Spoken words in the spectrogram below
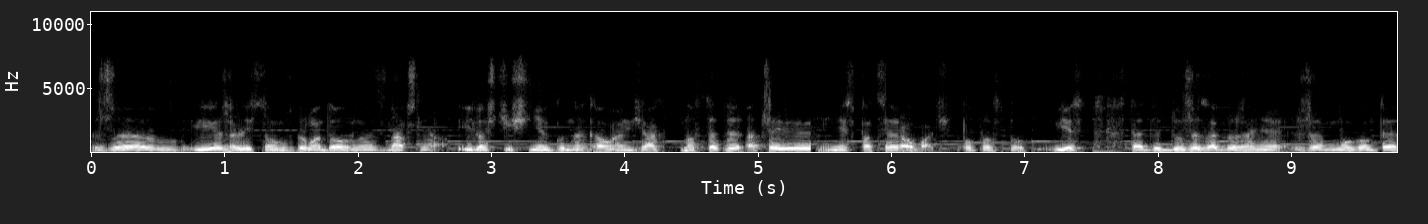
że jeżeli są zgromadzone znaczne ilości śniegu na gałęziach, no wtedy raczej nie spacerować. Po prostu jest wtedy duże zagrożenie, że mogą te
